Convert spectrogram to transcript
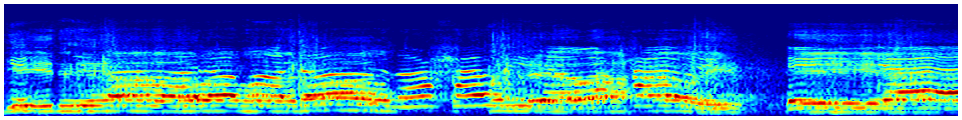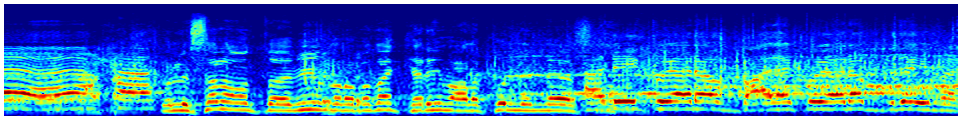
جيت يا وحوي إياها كل سنة وأنتم طيبين ورمضان كريم على كل الناس. عليكم يا رب عليكم يا رب دايما.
